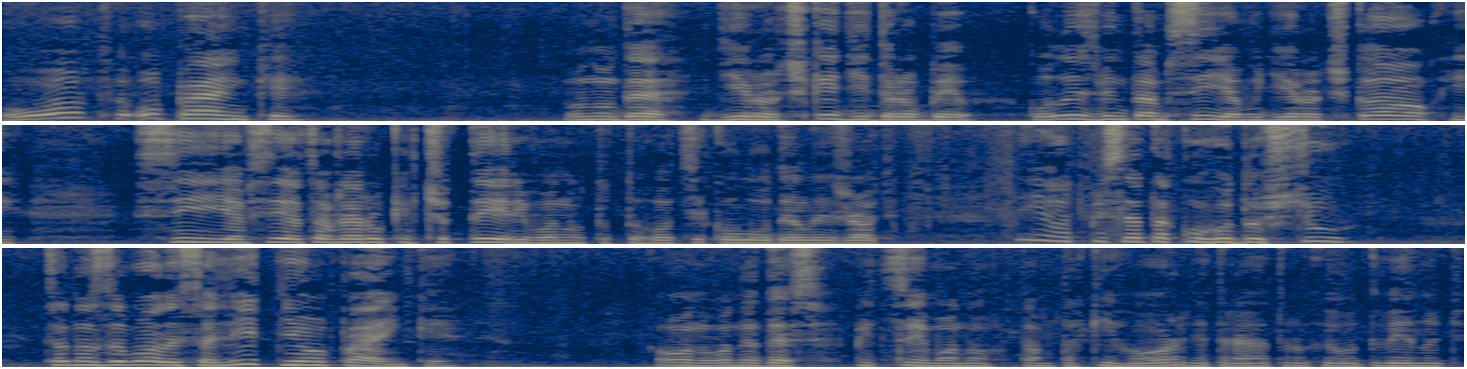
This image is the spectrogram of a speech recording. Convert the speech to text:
От опеньки. Воно де дірочки дід робив. Колись він там сіяв у дірочках і сіяв, сіяв. Це вже років чотири воно тут того, ці колоди лежать. І от після такого дощу це називалися літні опеньки. Вон вони десь під цим воно, там такі горні, треба трохи одвинуть.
